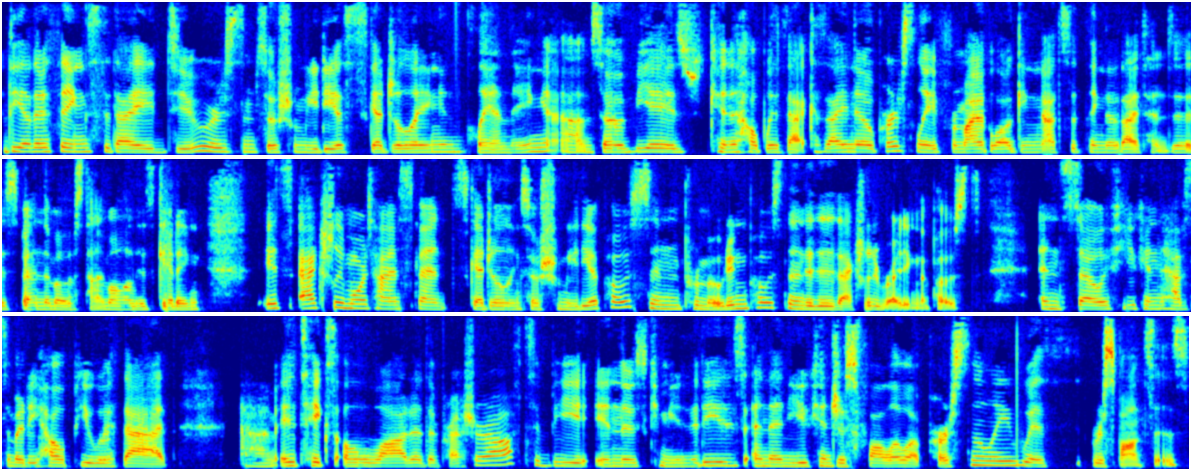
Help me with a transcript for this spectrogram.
The other things that I do are some social media scheduling and planning. Um, so VAs can help with that because I know personally for my blogging, that's the thing that I tend to spend the most time on is getting. It's actually more time spent scheduling social media posts and promoting posts than it is actually writing the posts. And so if you can have somebody help you with that, um, it takes a lot of the pressure off to be in those communities and then you can just follow up personally with responses.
